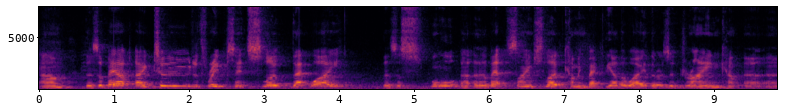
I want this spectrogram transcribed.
Um, there's about a 2 to 3% slope that way. There's a small, uh, about the same slope coming back the other way. There is a drain uh, uh,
